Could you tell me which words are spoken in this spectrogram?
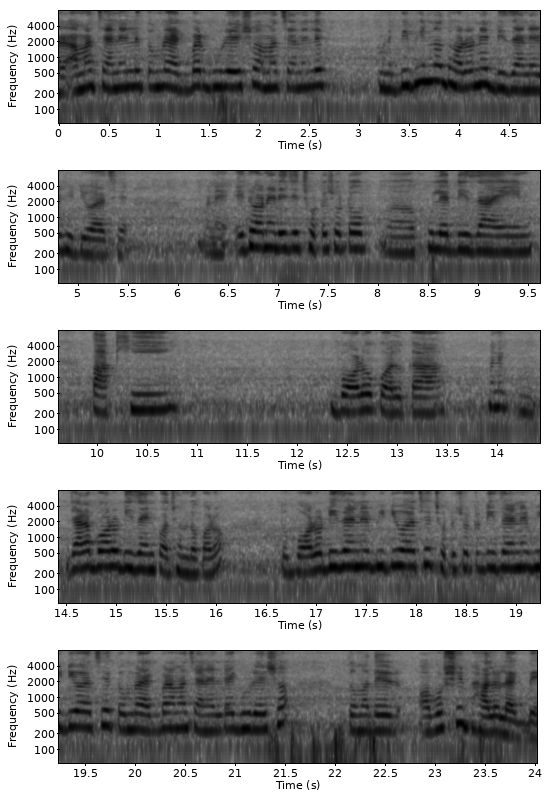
আর আমার চ্যানেলে তোমরা একবার ঘুরে এসো, আমার চ্যানেলে মানে বিভিন্ন ধরনের ডিজাইনের ভিডিও আছে। মানে এই ধরনের এই যে ছোট ছোট ফুলের ডিজাইন পাখি, বড় কলকা মানে যারা বড় ডিজাইন পছন্দ করো, তো বড় ডিজাইনের ভিডিও আছে, ছোট ছোট ডিজাইনের ভিডিও আছে, তোমরা একবার আমার চ্যানেলটায় ঘুরে এসো। তোমাদের অবশ্যই ভালো লাগবে।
